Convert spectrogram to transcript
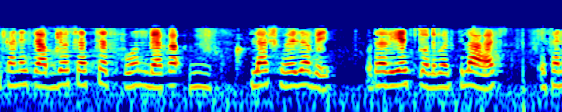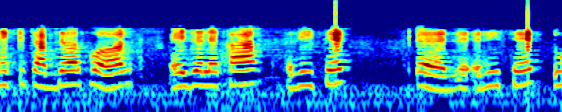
এখানে চাপ দেওয়ার সাথে সাথে ফোন ব্যাকআপ ফ্ল্যাশ হয়ে যাবে। ওটা রিয়েস্ট করে, এবার ফ্ল্যাশ এখানে একটি চাপ দেওয়ার পর এই যে লেখা রিসেট রিসেট টু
